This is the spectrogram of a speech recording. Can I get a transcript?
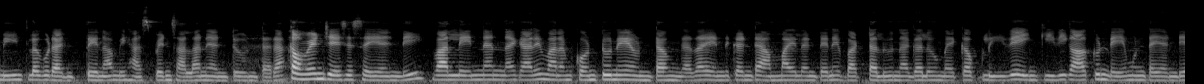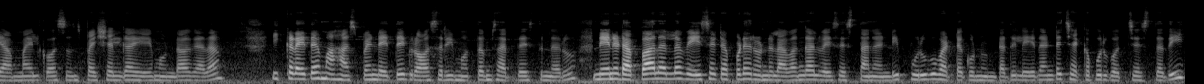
మీ ఇంట్లో కూడా అంతేనా? మీ హస్బెండ్స్ అలానే అంటూ ఉంటారా? కమెంట్ చేసేసేయండి. వాళ్ళు ఎన్నన్నా కానీ మనం కొంటూనే ఉంటాం కదా. ఎందుకంటే అమ్మాయిలు అంటేనే బట్టలు నగలు మేకప్లు ఇవే. ఇంక ఇవి కాకుండా ఏముంటాయండి? అమ్మాయిల కోసం స్పెషల్గా ఏమి ఉండవు కదా. ఇక్కడైతే మా హస్బెండ్ అయితే గ్రాసరీ మొత్తం సర్దేస్తున్నారు. నేను డబ్బాలల్లో వేసేటప్పుడే రెండు లవంగాలు వేసేస్తానండి. పురుగు పట్టకుండా ఉంటుంది. లేదంటే చెక్క పురుగు వచ్చేస్తుంది.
